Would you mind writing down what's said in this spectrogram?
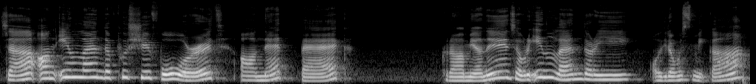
자, on inland push forward, a net back. 그러면은 자 우리 inlander이 어디라고 했습니까?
